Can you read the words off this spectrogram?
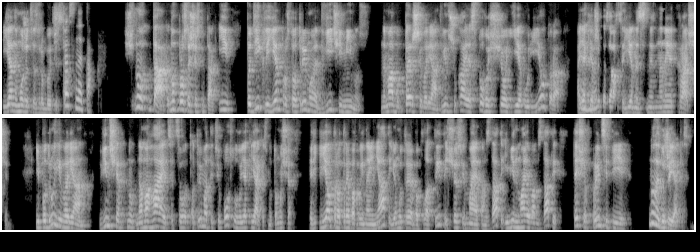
і я не можу це зробити сам. Щось не так. Ну так, ну просто щось не так. І тоді клієнт просто отримує двічі мінус. Нема перший варіант. Він шукає з того, що є у ріелтора, а як я вже казав, це є не, не, не найкраще. І по другий варіант, він ще ну, намагається це от, отримати цю послугу як якісну, тому що ріелтора треба винайняти, йому треба платити, щось він має там здати, і він має вам здати те, що в принципі ну не дуже якісно.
